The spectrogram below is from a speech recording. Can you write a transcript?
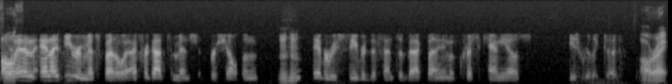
Oh, and and I'd be remiss, by the way, I forgot to mention for Shelton, mm-hmm. they have a receiver defensive back by the name of Chris Canios. He's really good. All right.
